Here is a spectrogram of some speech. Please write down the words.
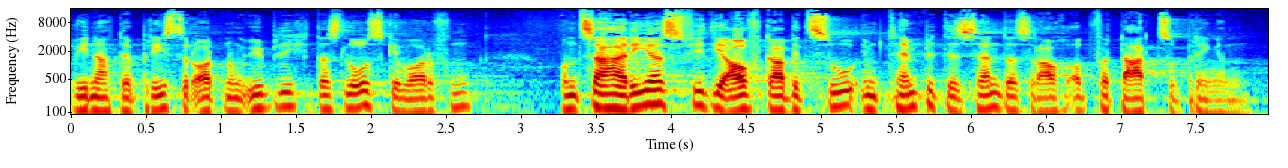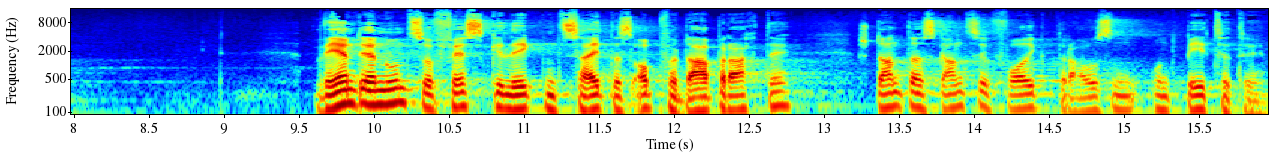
wie nach der Priesterordnung üblich, das Los geworfen und Zacharias fiel die Aufgabe zu, im Tempel des Herrn das Rauchopfer darzubringen. Während er nun zur festgelegten Zeit das Opfer darbrachte, stand das ganze Volk draußen und betete.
